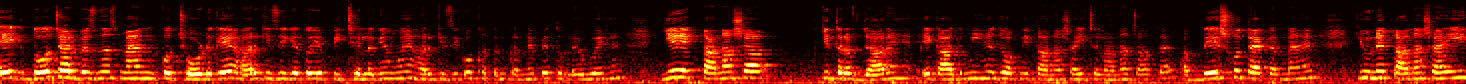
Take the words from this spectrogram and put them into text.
एक दो चार बिजनेसमैन को छोड़ के हर किसी के तो ये पीछे लगे हुए हैं, हर किसी को ख़त्म करने पे तुले हुए हैं। ये एक तानाशाह की तरफ़ जा रहे हैं। एक आदमी है जो अपनी तानाशाही चलाना चाहता है। अब देश को तय करना है कि उन्हें तानाशाही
